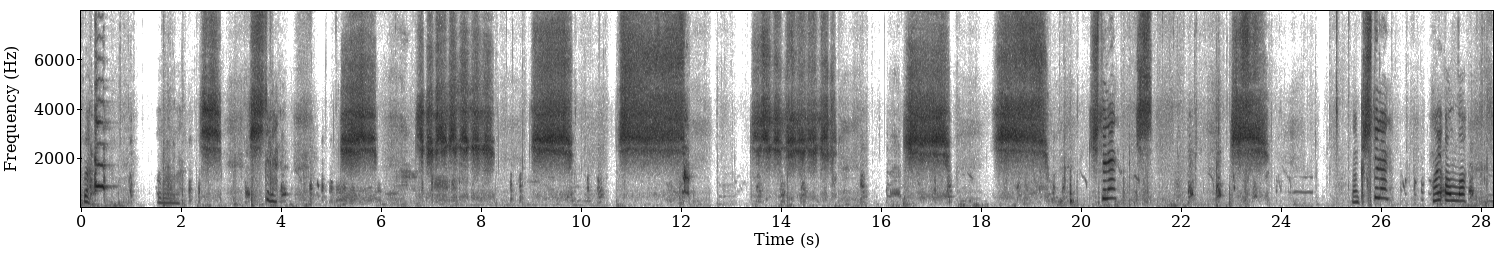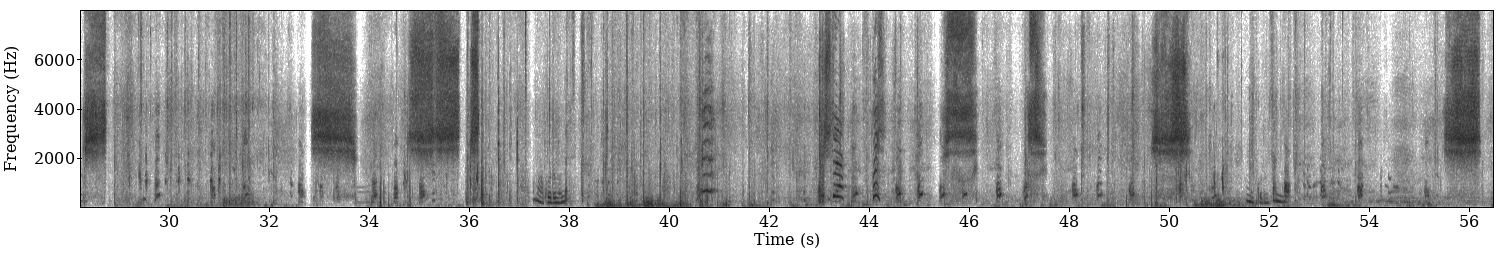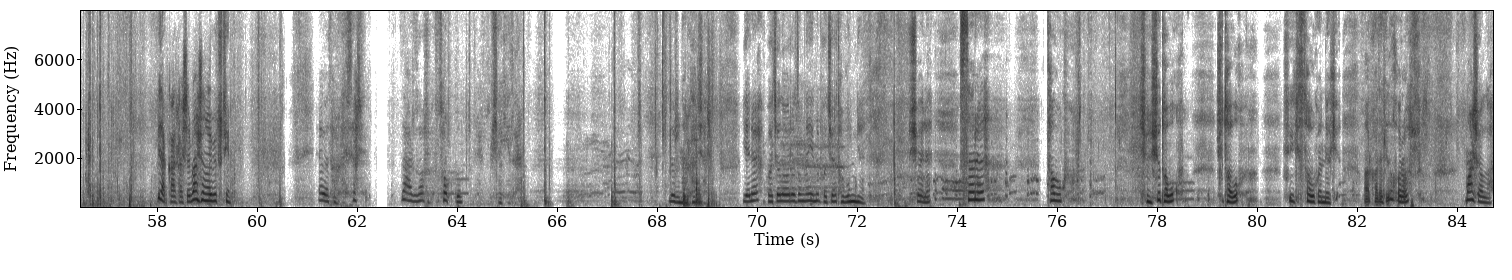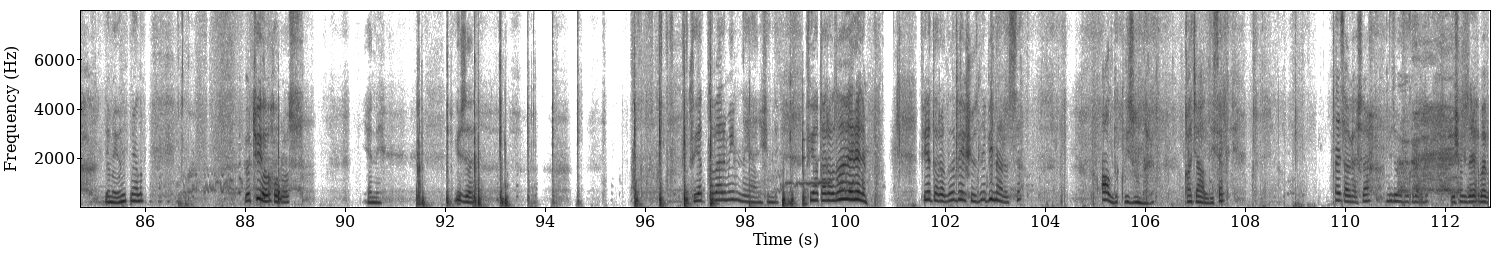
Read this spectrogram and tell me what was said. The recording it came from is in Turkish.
Bak. Baba baba. Şşş. Şşş lan. Şşş. Şşş, şşş, şşş, şşş. Şşş. Şşş. Şşş, şşş. Şşş. Şşş. İşte lan. Şşş. Şşş. Lan kıştı lan. Hay Allah. Şşş. Şşş. Şşş. Şşş. Aman kodumun ben. Kıştı lan. Hış. Şşş. Şşş. Ne kodum sen bir gel. Bir dakika arkadaşlar ben şunları bir tutayım. Evet arkadaşlar. Zar zor soktum bir şekilde. Durun arkadaşlar. Yeni paçalı orozumda yeni paçaya tavuğum geldi. Şöyle sarı tavuk. Şimdi şu tavuk, şu tavuk, şu ikisi tavuk öndeki, arkadaki de horoz. Maşallah demeyi unutmayalım. Ötüyor horoz. Yani güzel. Fiyat da vermeyeyim de yani şimdi. Fiyat aralığı verelim. Fiyat aralığı 500 ile 1000 arası. Aldık biz bunları. Kaça aldıysak. Neyse arkadaşlar videomuz bu kadardı. Görüşmek üzere. Bay bay.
